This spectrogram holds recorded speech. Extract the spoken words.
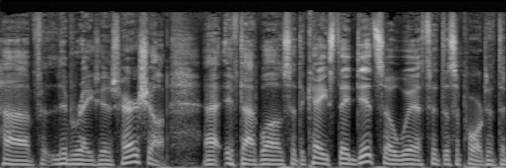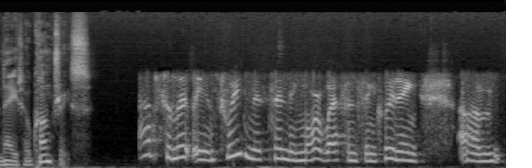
have liberated Kherson uh, if that was the case. They did so with the support of the NATO countries. Absolutely, and Sweden is sending more weapons, including, um,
